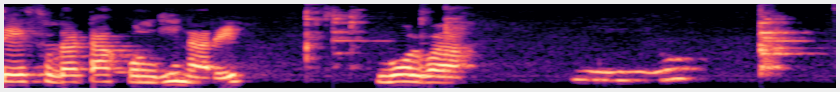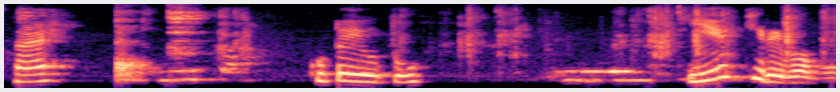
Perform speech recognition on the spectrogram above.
ते सुद्धा टाकून घेणार आहे. बोल बाळा. काय? कुठे येऊ तू? ये की रे बाबू.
